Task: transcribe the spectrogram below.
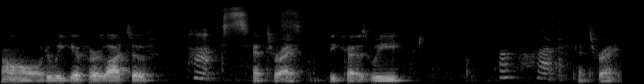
Oh, do we give her lots of. Hugs That's right. Because we. That's right.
